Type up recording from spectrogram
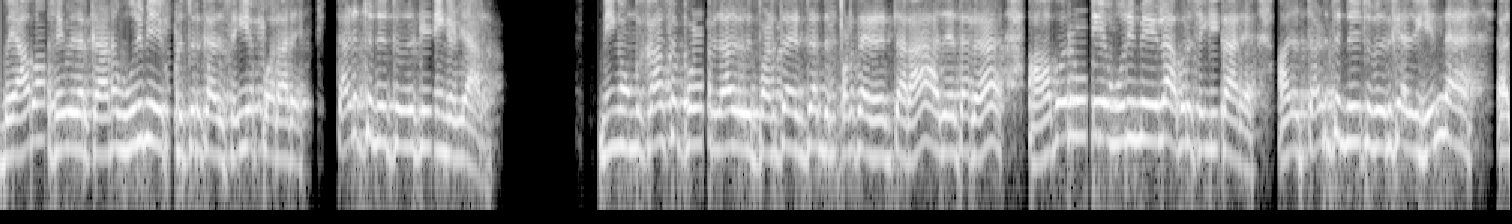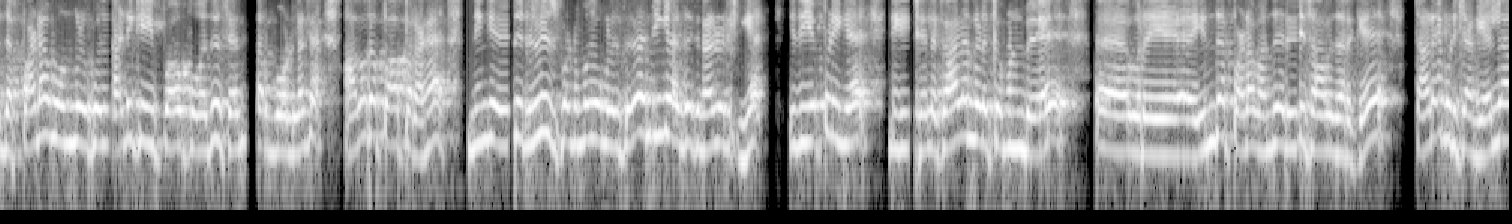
வியாபாரம் செய்வதற்கான உரிமையை கொடுத்திருக்க அதை செய்ய போறாரு. தடுத்து நிறுத்துவதற்கு நீங்கள் யார்? நீங்க உங்க காசை போட ஏதாவது படத்தை எடுத்து அந்த படத்தை எடுத்தாரா? அதை தவிர அவருடைய உரிமையில அவர் செய்கிறாரு. அதை தடுத்து நிறுத்துவதற்கு அது என்ன? அந்த படம் உங்களுக்கு ஒரு அடிக்கை போக போகுது சென்சார் போர்டுல அவங்க பாக்குறாங்க நீங்க இது ரிலீஸ் பண்ணும்போது உங்களுக்கு தெரியாது, நீங்க அதுக்கு நடவடிக்கைங்க. இது எப்படிங்க? நீங்க சில காலங்களுக்கு முன்பு ஒரு இந்த படம் வந்து ரிலீஸ் ஆவதற்கு தடை பிடிச்சாங்க. எல்லா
